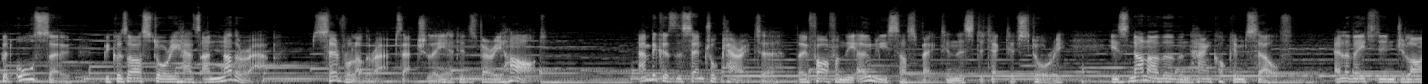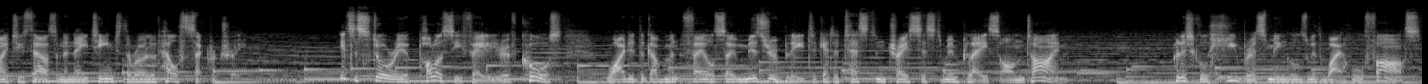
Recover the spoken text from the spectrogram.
But also because our story has another app several other apps actually, at its very heart. And because the central character, though far from the only suspect in this detective story, is none other than Hancock himself, elevated in July 2018 to the role of Health Secretary. It's a story of policy failure, of course. Why did the government fail so miserably to get a test and trace system in place on time? Political hubris mingles with Whitehall farce.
